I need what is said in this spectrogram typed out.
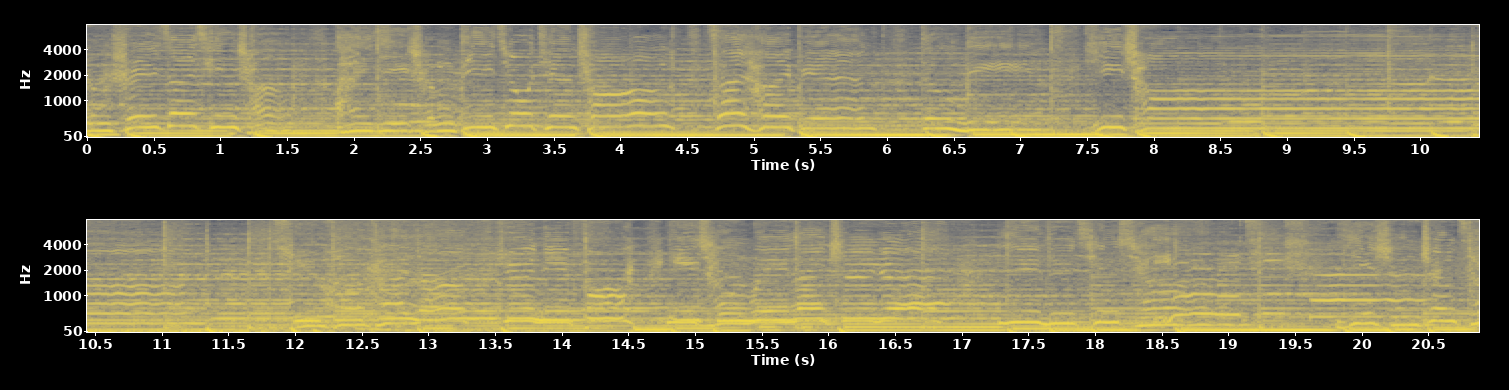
程水在情长，爱已成地久天长，在海边等你一场。菊花开了，与你赴一场未来之约，一缕清香，一身珍藏。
